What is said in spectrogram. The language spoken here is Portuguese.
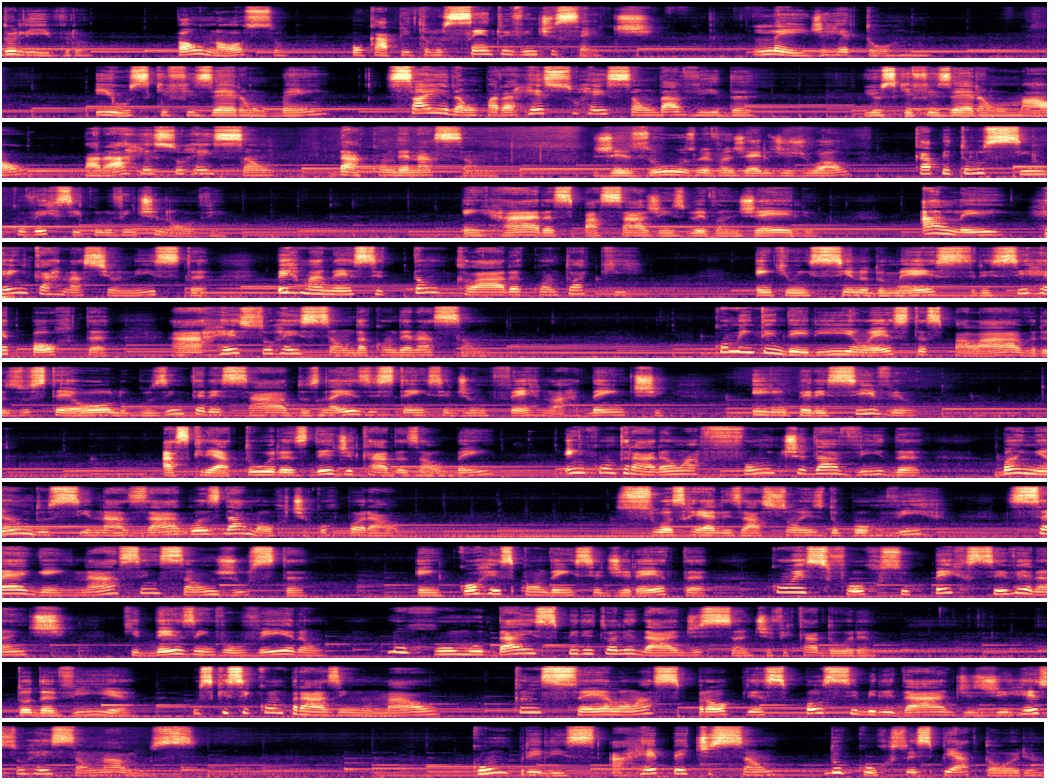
do livro Pão Nosso, o capítulo 127 Lei de Retorno. E os que fizeram o bem sairão para a ressurreição da vida, e os que fizeram o mal para a ressurreição da condenação. Jesus, no Evangelho de João, capítulo 5, versículo 29. Em raras passagens do Evangelho, a lei reencarnacionista permanece tão clara quanto aqui, em que o ensino do Mestre se reporta à ressurreição da condenação. Como entenderiam estas palavras os teólogos interessados na existência de um inferno ardente e imperecível? As criaturas dedicadas ao bem encontrarão a fonte da vida, banhando-se nas águas da morte corporal. Suas realizações do porvir seguem na ascensão justa, em correspondência direta com o esforço perseverante que desenvolveram no rumo da espiritualidade santificadora. Todavia, os que se comprazem no mal cancelam as próprias possibilidades de ressurreição na luz. Cumpre-lhes a repetição do curso expiatório.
